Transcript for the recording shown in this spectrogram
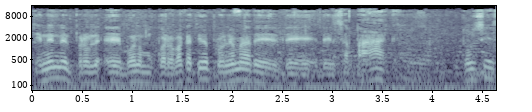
tienen el problema, eh, bueno, Cuernavaca tiene el problema de, del ZAPAC. Entonces,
